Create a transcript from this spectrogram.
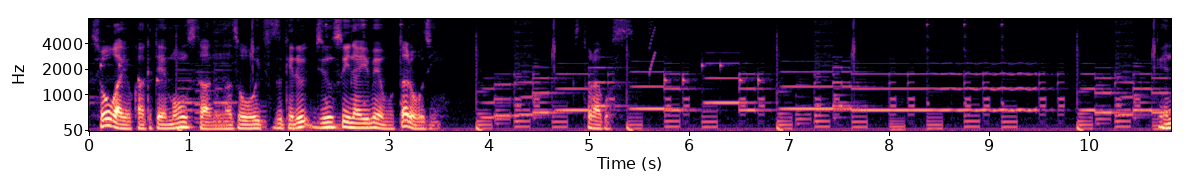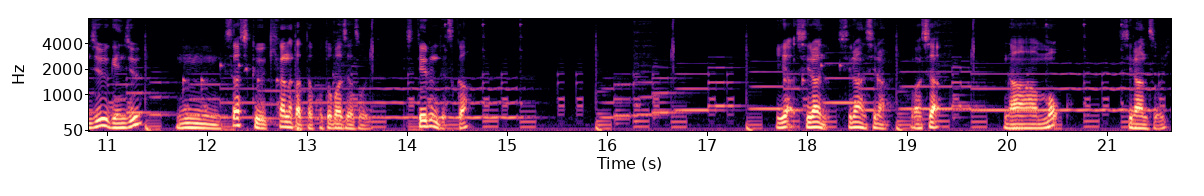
生涯をかけてモンスターの謎を追い続ける純粋な夢を持った老人。ストラゴス。厳重厳重うん。久しく聞かなかった言葉じゃぞ。い知ってるんですか？いや知らぬ知らん知らん。わしゃ。なんも。知らんぞい。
